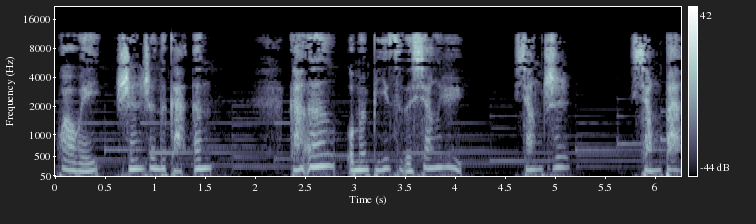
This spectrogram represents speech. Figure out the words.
化为深深的感恩，感恩我们彼此的相遇、相知、相伴，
